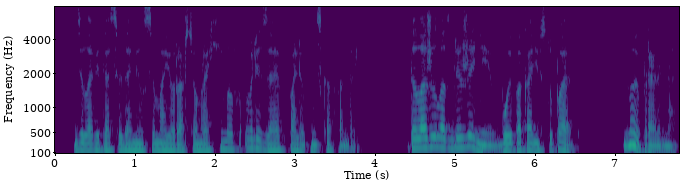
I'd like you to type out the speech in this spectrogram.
– деловито осведомился майор Артем Рахимов, влезая в полетный скафандр. «Доложил о сближении, в бой пока не вступают». «Ну и правильно.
